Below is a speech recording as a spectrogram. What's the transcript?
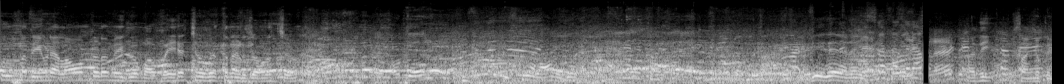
లోపల ఉన్న దేవుడు ఎలా ఉంటాడో మీకు మా అబ్బాయి చూపిస్తున్నాడు చూడొచ్చు. ఓకే. అది సంగతి.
